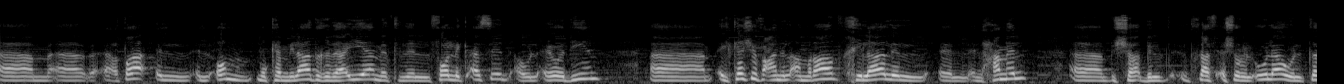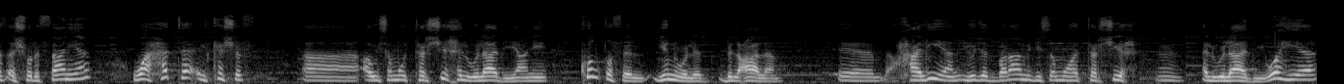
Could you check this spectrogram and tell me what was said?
إعطاء الأم مكملات غذائية مثل الفوليك أسيد أو الأيودين. الكشف عن الأمراض خلال الحمل بالثلاث أشهر الأولى والثلاث أشهر الثانية. وحتى الكشف أو يسموه الترشيح الولادي يعني كل طفل ينولد بالعالم. حاليا يوجد برامج يسموها الترشيح الولادي وهي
